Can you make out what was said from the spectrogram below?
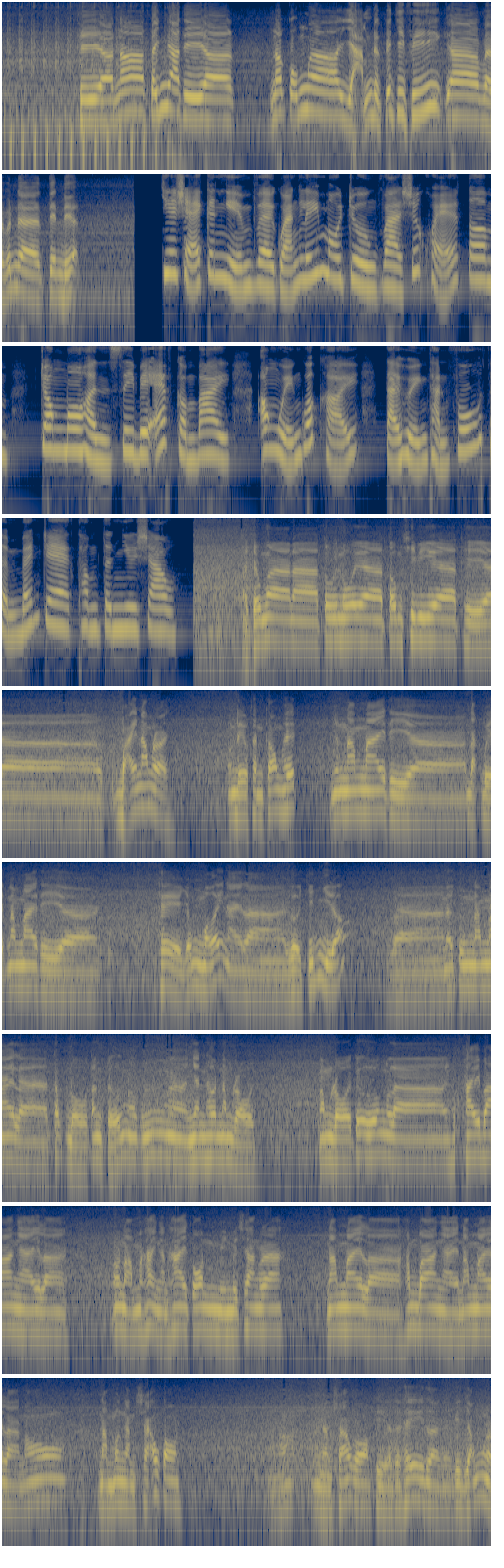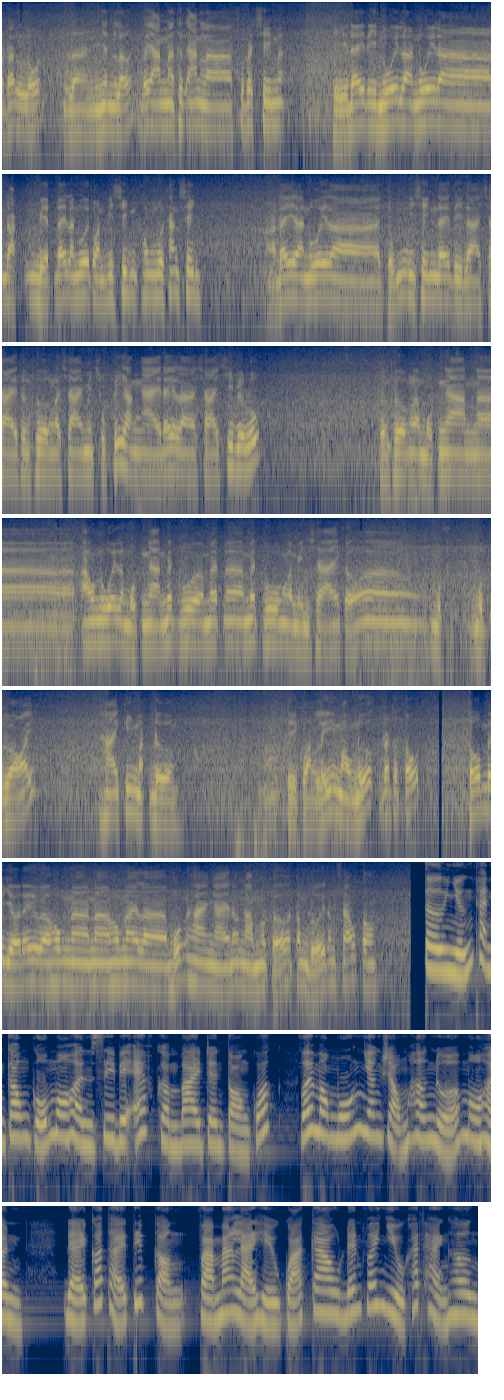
thì ờ, nó tính ra thì ờ, nó cũng ờ, giảm được cái chi phí về vấn đề tiền điện. Chia sẻ kinh nghiệm về quản lý môi trường và sức khỏe tôm trong mô hình CBF Combine, ông Nguyễn Quốc Khởi tại huyện Thạnh Phú, tỉnh Bến Tre thông tin như sau. Ở chung là tôi nuôi tôm CB thì 7 năm rồi, đều thành công hết. Nhưng năm nay thì đặc biệt năm nay thì thế hệ giống mới này là G9 gì đó và nói chung năm nay là tốc độ tăng trưởng nó cũng à, nhanh hơn năm rồi. Năm rồi tôi ương là 23 ngày là nó nằm hai ngàn hai con mình mới sang ra. Năm nay là 23 ngày năm nay là nó nằm ở ngàn sáu con. Đó, 1.600 con thì tôi thấy là cái giống là rất là lớn là nhân lớn. Với ăn thức ăn là super sim á. Thì đây thì nuôi là nuôi là đặc biệt đây là nuôi toàn vi sinh không nuôi kháng sinh. Ở đây là nuôi là chúng vi sinh đây thì là xài thường thường là xài mình sục khí hàng ngày đây là xài Civilus thường thường là một ngàn à, ao nuôi là một ngàn mét vuông à, mét à, mét vuông là mình xài có à, một một gói hai ký mặt đường thì quản lý màu nước rất là tốt tôm bây giờ đây hôm hôm nay là 42 ngày nó nằm cỡ trăm rưỡi trăm sáu con từ những thành công của mô hình CBF Combine trên toàn quốc với mong muốn nhân rộng hơn nữa mô hình để có thể tiếp cận và mang lại hiệu quả cao đến với nhiều khách hàng hơn.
